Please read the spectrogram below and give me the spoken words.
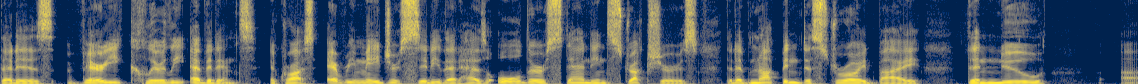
that is very clearly evident across every major city that has older standing structures that have not been destroyed by the new uh,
